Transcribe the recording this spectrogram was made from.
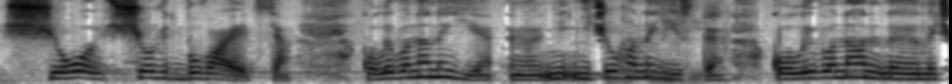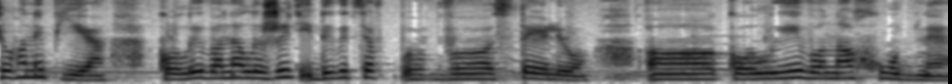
що, що відбувається, коли вона не є, е, нічого не їсть. коли вона не- нічого не п'є, коли вона лежить і дивиться в, в стелю, е, коли вона худне.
